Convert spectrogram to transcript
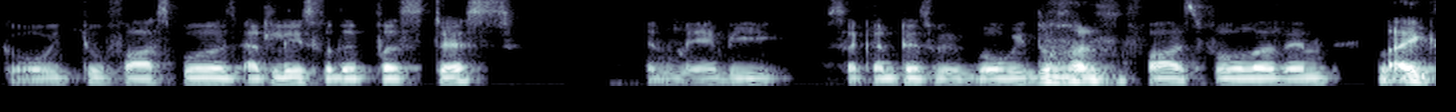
go with two fast bowlers at least for the first test, and maybe second test we'll go with one fast bowler. Then like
